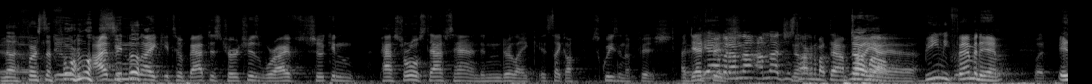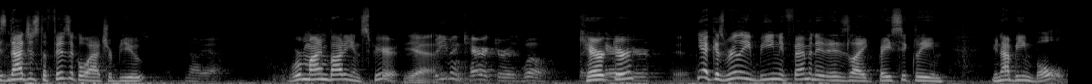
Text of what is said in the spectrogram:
Oh, no, first and Dude, foremost. I've you been know? like to Baptist churches where I've shooken pastoral staff's hand and they're like it's like a f- squeezing a fish, a dead fish. yeah, fish. but I'm not I'm not just No. talking about that. I'm No, talking yeah, about yeah, yeah. being effeminate But- is not just a physical attribute. No, yeah. We're mind, body, and spirit. Yeah. But Yeah. even character as well. Like Character? Yeah. Yeah, because really being effeminate is like basically you're not being bold.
